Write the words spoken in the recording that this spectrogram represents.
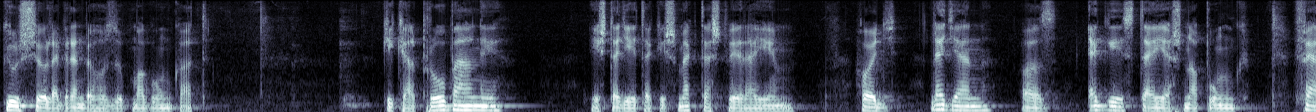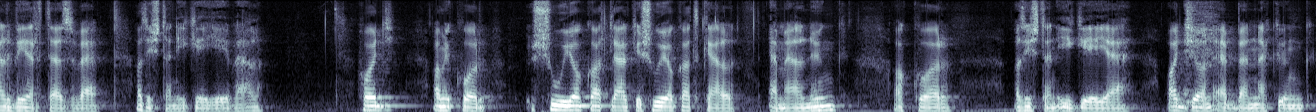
külsőleg rendbe hozzuk magunkat. Ki kell próbálni, és tegyétek is meg, testvéreim, hogy legyen az egész teljes napunk felvértezve az Isten igéjével. Hogy amikor súlyokat, lelki súlyokat kell emelnünk, akkor az Isten igéje adjon ebben nekünk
